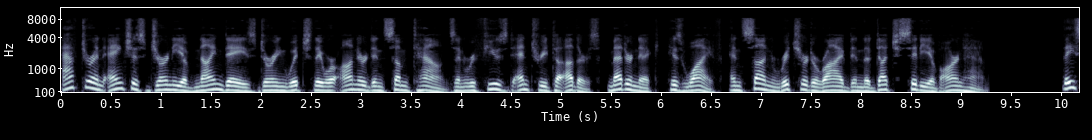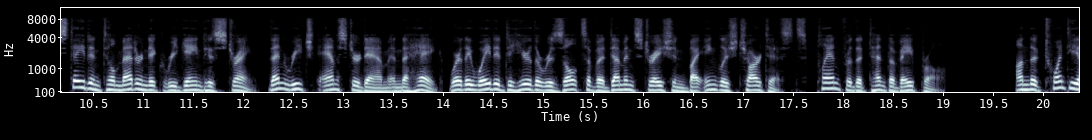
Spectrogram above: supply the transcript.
After an anxious journey of nine days during which they were honoured in some towns and refused entry to others, Metternich, his wife, and son Richard arrived in the Dutch city of Arnhem. They stayed until Metternich regained his strength, then reached Amsterdam and The Hague, where they waited to hear the results of a demonstration by English Chartists, planned for 10 April. On 20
